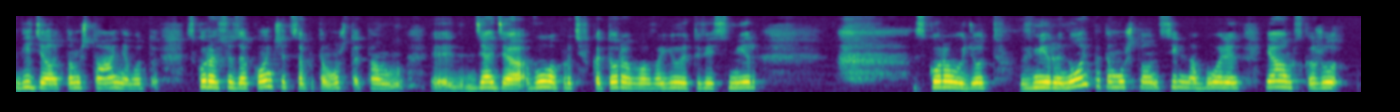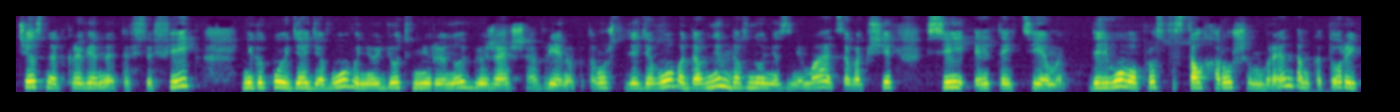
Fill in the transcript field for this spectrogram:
видео о том, что Аня, вот скоро все закончится, потому что там э, дядя Вова, против которого воюет весь мир, скоро уйдет в мир иной, потому что он сильно болен. Я вам скажу честно и откровенно, это все фейк. Никакой дядя Вова не уйдет в мир иной в ближайшее время, потому что дядя Вова давным-давно не занимается вообще всей этой темой. Дядя Вова просто стал хорошим брендом, который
